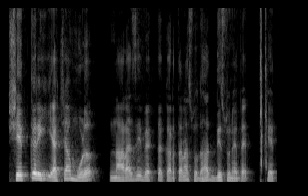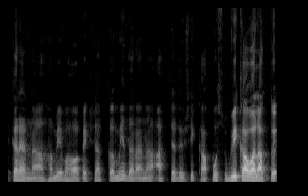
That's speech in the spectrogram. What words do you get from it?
शेतकरी याच्यामुळं नाराजी व्यक्त करताना सुद्धा दिसून येत आहेत. शेतकऱ्यांना हमी भावापेक्षा कमी दरानं आजच्या दिवशी कापूस विकावा लागतोय.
